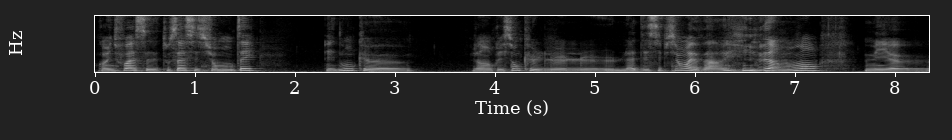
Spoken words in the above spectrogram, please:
encore une fois, tout ça c'est surmonté. Et donc, euh, j'ai l'impression que la déception, elle va arriver à un moment. Mais, euh,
